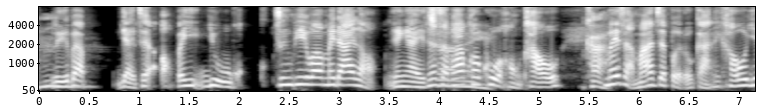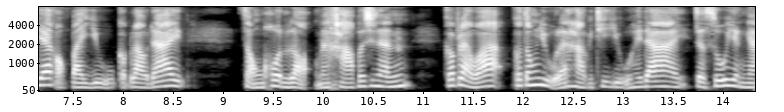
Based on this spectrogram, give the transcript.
อืมหรือแบบอยากจะออกไปอยู่ ซึ่งพี่ว่าไม่ได้หรอกยังไง ถ้าใช่สภาพครอบครัวของเขาค่ะไม่สามารถจะเปิดโอกาสให้เขาแยกออกไปอยู่กับเราได้สองคนหรอกนะคะ เพราะฉะนั้นก็แปลว่าก็ต้องอยู่และหาวิธีอยู่ให้ได้ จะสู้ยังไง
